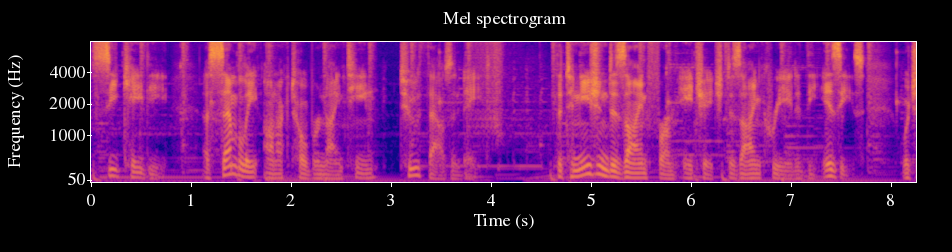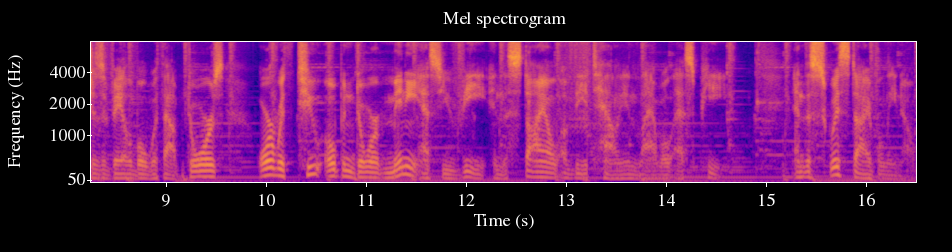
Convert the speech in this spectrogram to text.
CKD assembly on October 19, 2008. The Tunisian design firm HH Design created the Izis, which is available without doors or with two open-door mini SUV in the style of the Italian Laval SP, and the Swiss Diavolino.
